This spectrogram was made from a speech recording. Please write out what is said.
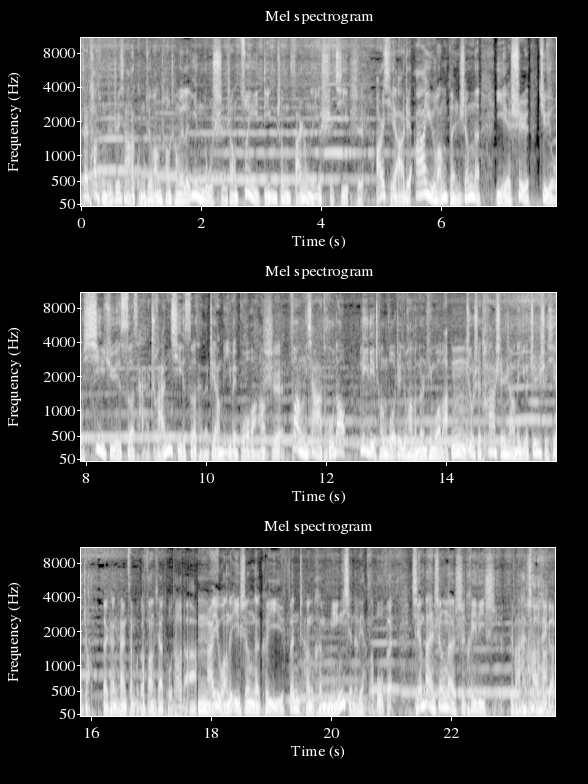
在他统治之下，孔雀王朝成为了印度史上最鼎盛繁荣的一个时期。是。而且啊，这阿育王本身呢，也是具有戏剧色彩、传奇色彩的这样的一位国王。是，放下屠刀，立地成佛，这句话很多人听过吧？嗯就是他身上的一个真实写照。来看看怎么个放下屠刀的啊。嗯阿育王的一生呢，可以分成很明显的两个部分，前半生呢是黑历史，对吧？叫这个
